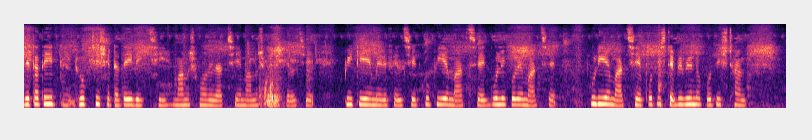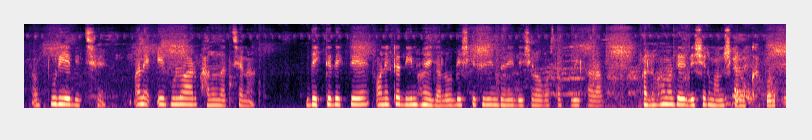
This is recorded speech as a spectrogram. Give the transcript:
যেটাতেই ঢুকছি সেটাতেই দেখছি। মানুষ মরে যাচ্ছে, মানুষ মেরে ফেলছে। পিটিয়ে মেরে ফেলছে, কুপিয়ে মারছে, গুলি করে মারছে, পুড়িয়ে মারছে, প্রতিষ্ঠা, বিভিন্ন প্রতিষ্ঠান পুড়িয়ে দিচ্ছে। মানে এগুলো আর ভালো লাগছে না। দেখতে দেখতে অনেকটা দিন হয়ে গেল, বেশ কিছুদিন ধরে দেশের অবস্থা খুবই খারাপ। আল্লাহ আমাদের দেশের মানুষকে রক্ষা করবে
